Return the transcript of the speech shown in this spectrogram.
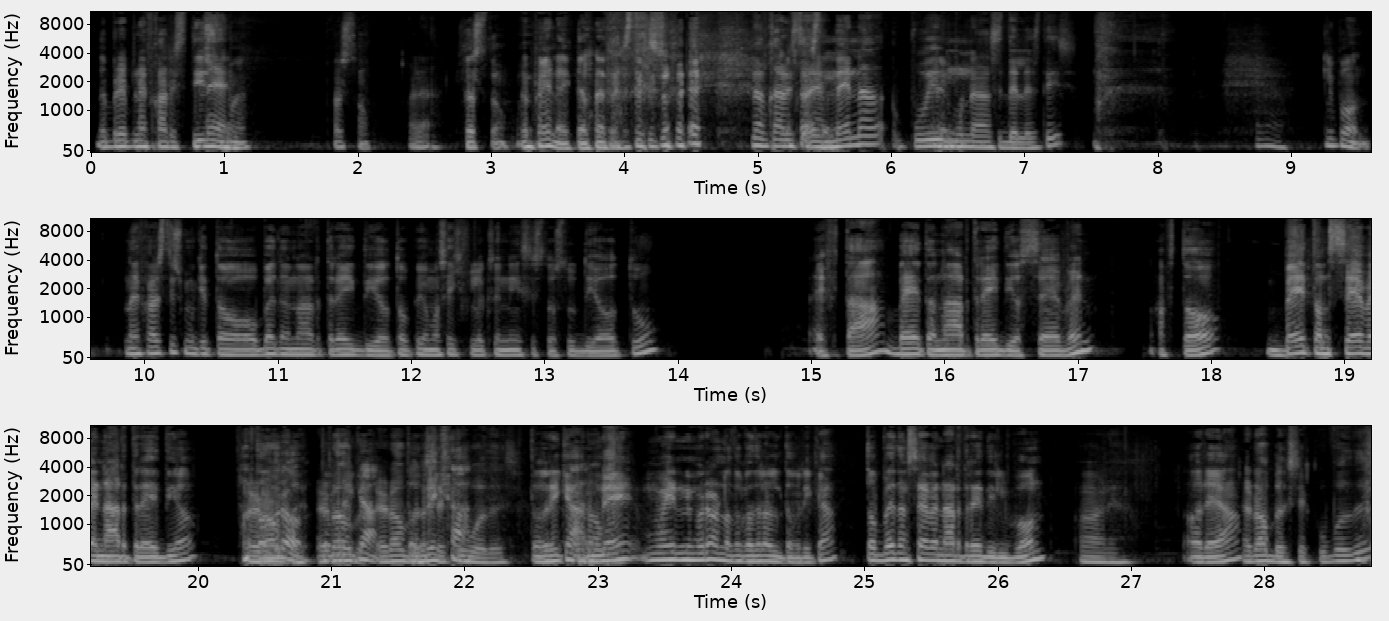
Δεν πρέπει να ευχαριστήσουμε. Ναι. Ευχαριστώ. Ωραία. Ευχαριστώ. Εμένα ήθελα να ευχαριστήσουμε. Να ευχαριστώ Ευχαριστώ. εμένα που ήμουν συντελεστής. Λοιπόν, να ευχαριστήσουμε και το Beton Art Radio το οποίο μας έχει φιλοξενήσει στο στούντιό του. 7, Beton Art Radio 7, αυτό. Beton 7 Art Radio. Θα το βρω. Το βρήκα. Το Ρόμπερ, σε βρήκα. κούμποντες. Το βρήκα. Ρόμπερ. Ναι, μου ενημερώνω το control το βρήκα. Το Beton 7 Art Radio λοιπόν. Ωραία. Ωραία. Ρόμπερ σε κούμποντες.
